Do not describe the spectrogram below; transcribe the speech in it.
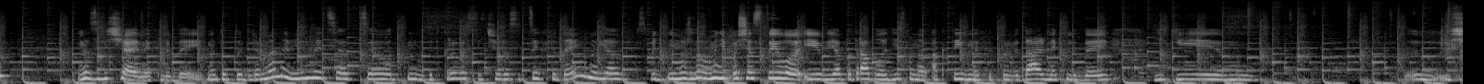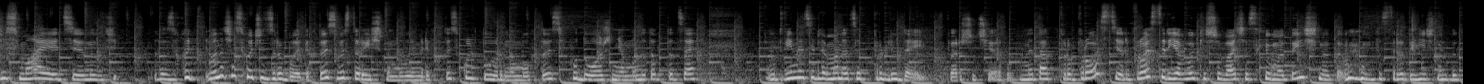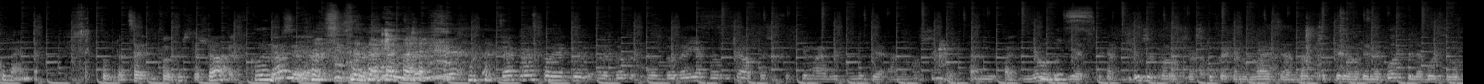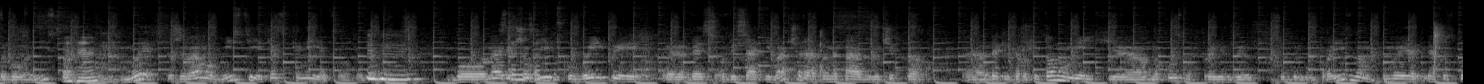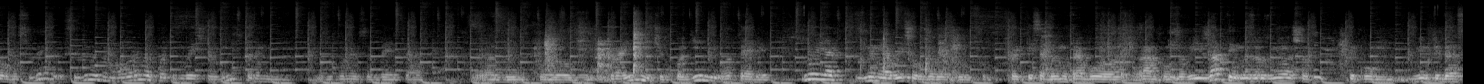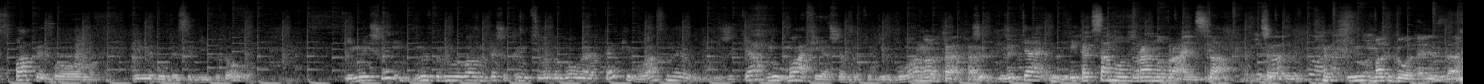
незвичайних людей. Ну тобто для мене Вінниця це от ну відкрилося через цих людей. Ну я можливо мені пощастило, і я потрапила дійсно на активних, відповідальних людей, які ну щось мають. Ну вони щось хочуть зробити. Хтось в історичному вимірі, хтось в культурному, хтось в художньому. Ну тобто, це От Вінниця для мене це про людей в першу чергу. Не так про простір. Простір я поки що бачу схематично там по стратегічних документах. Добре, це вибачте, що Так, так вклинився. Це, це просто якби е, додає, прозвучало те, що все-таки має бути люди, а не машини. І в нього тут є така дуже хороша штука, яка називається 24 години поспіль або цілодобове місто. Ми живемо в місті, яке скам'яє цілодобово. Бо навіть якщо влітку вийти е, десь о 10-й вечора, я пам'ятаю дуже чітко декілька років тому мій е, однокурсник приїздив сюди був проїздом. Ми якось довго сиділи, сиділи там, говорили, потім вийшли в місто, він зупинився, здається, е, був е, в Україні чи в Поділлі в готелі. Ну і як з ним я вийшов ну, пройтися, бо йому треба було ранком вже виїжджати, і ми зрозуміли, що типу він піде спати, бо він не буде сидіти довго. І ми йшли, і ми звернули увагу на те, що крім цілодобової аптеки, власне, життя, ну мафія ще вже тоді була. Ну, так, так. Жи- Життя. І так само рано вранці. Так. Це І М- Макдональдс, так.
